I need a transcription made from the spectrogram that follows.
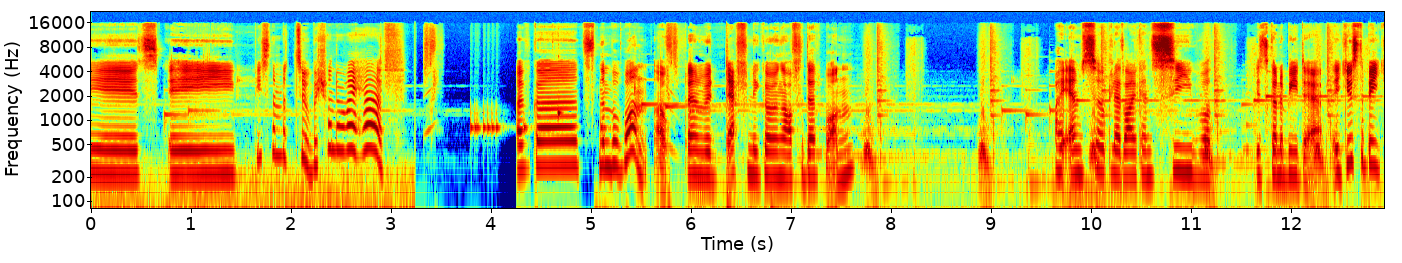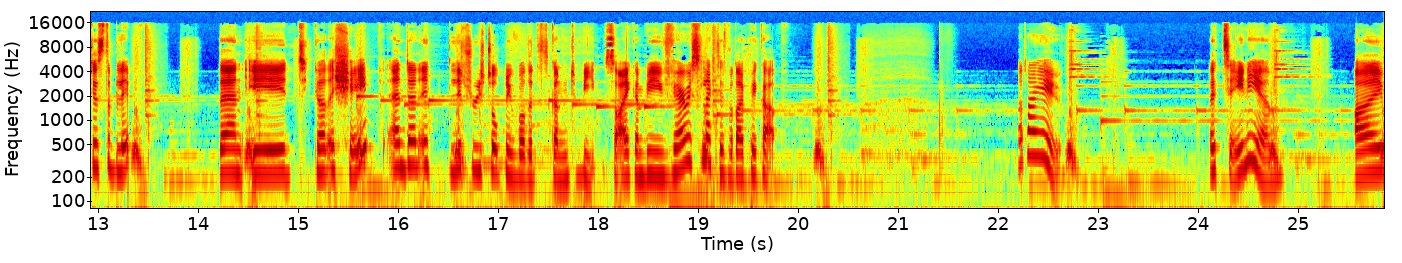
It's a piece number two. Which one do I have? I've got number one. Oh, then we're definitely going after that one. I am so glad I can see what is gonna be there. It used to be just a blip. Then it got a shape, and then it literally told me what it's going to be. So I can be very selective what I pick up. What are you? Titanium. I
